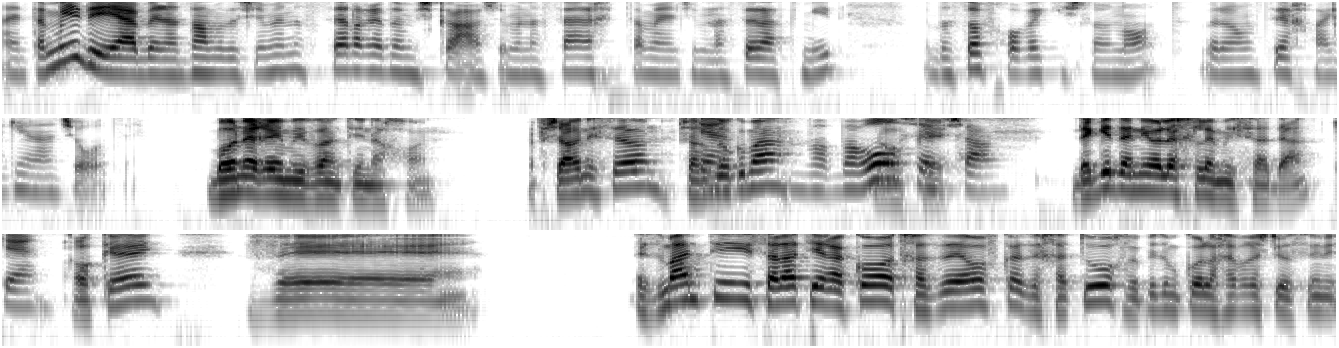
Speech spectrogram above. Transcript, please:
אני תמיד אהיה הבן אדם הזה שמנסה לרדת במשקל, שמנסה ללכת להתאמן, שמנסה להתמיד, ובסוף חווה כישלונות, ולא מצליח להגיע לאן שהוא רוצה. בוא נראה אם הבנתי נכון. אפשר ניסיון? אפשר כן, דוגמה? ברור אוקיי. שאפשר. נגיד אני הולך למסעדה, כן, אוקיי? והזמנתי סלט ירקות, חזה עוף כזה חתוך, ופתאום כל החבר'ה שלי עושים לי,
